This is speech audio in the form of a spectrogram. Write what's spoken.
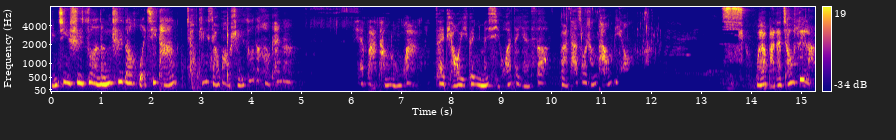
沉浸式做能吃的火鸡糖，小丁、小宝谁做的好看呢？先把糖融化，再调一个你们喜欢的颜色，把它做成糖饼。嘘，我要把它敲碎了。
